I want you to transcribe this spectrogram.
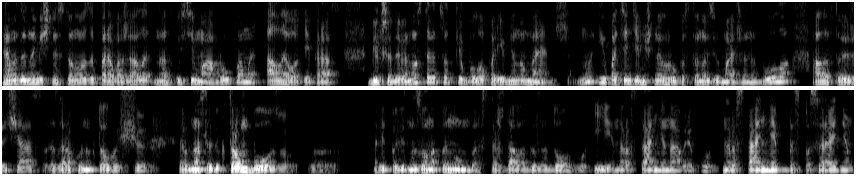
гемодинамічні стенози переважали над усіма групами, але от якраз більше 90% було порівняно менше. Ну і у пацієнтів нічної групи стенозів майже не було, але в той же час, за рахунок того, що внаслідок тромбозу. Е, відповідно, зона пенумбер страждала дуже довго, і наростання набряку, наростання безпосередньо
